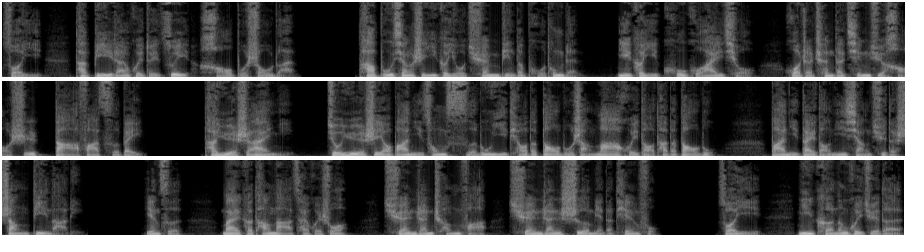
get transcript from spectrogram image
所以他必然会对罪毫不手软。他不像是一个有权柄的普通人，你可以苦苦哀求，或者趁他情绪好时大发慈悲。他越是爱你。就越是要把你从死路一条的道路上拉回到他的道路，把你带到你想去的上帝那里。因此，麦克唐纳才会说：“全然惩罚、全然赦免的天赋。”所以，你可能会觉得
